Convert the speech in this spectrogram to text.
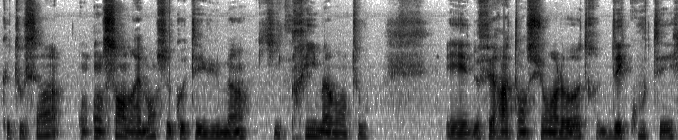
que tout ça, on, on sent vraiment ce côté humain qui prime avant tout et de faire attention à l'autre, d'écouter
